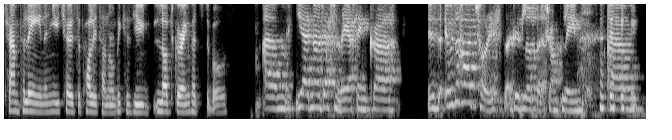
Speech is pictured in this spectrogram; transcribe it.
trampoline and you chose the polytunnel because you loved growing vegetables? Um, yeah, no, definitely. I think uh, it, was, it was a hard choice. I did love that trampoline. Um,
